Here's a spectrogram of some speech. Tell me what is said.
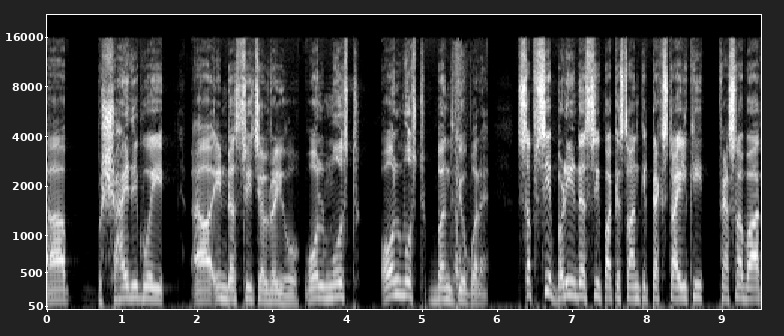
आप शायद ही कोई इंडस्ट्री चल रही हो। ऑलमोस्ट ऑलमोस्ट बंद के ऊपर है। सबसे बड़ी इंडस्ट्री पाकिस्तान की टेक्सटाइल की, फैसलाबाद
